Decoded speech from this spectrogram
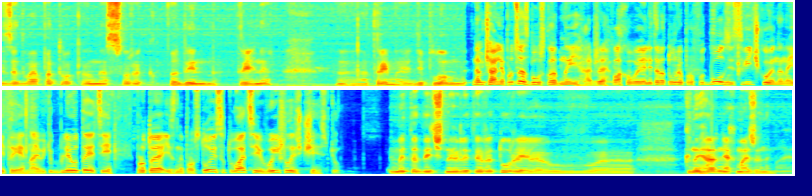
За два потоки у нас 41 тренер отримує диплом. Навчальний процес був складний, адже фахової літератури про футбол зі свічкою не знайти, навіть у бібліотеці. Проте із непростої ситуації вийшли з честю. Методичної літератури в е, книгарнях майже немає.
